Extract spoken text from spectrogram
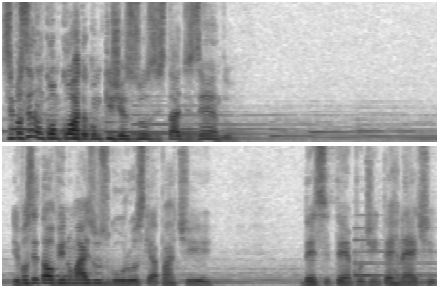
Se você não concorda com o que Jesus está dizendo, e você está ouvindo mais os gurus que a partir desse tempo de internet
